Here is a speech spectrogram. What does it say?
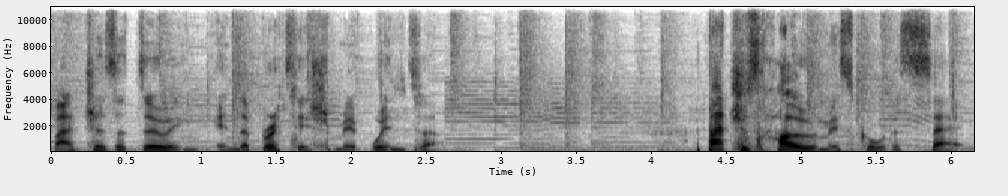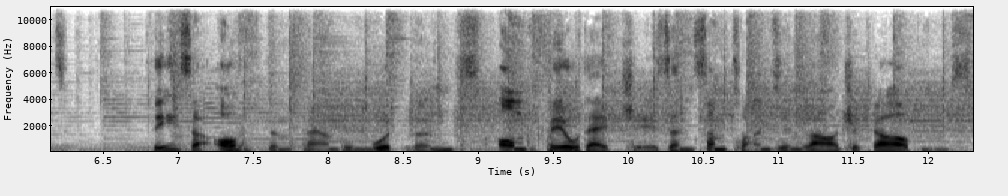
badgers are doing in the British midwinter. A badger's home is called a sett, these are often found in woodlands, on field edges, and sometimes in larger gardens.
